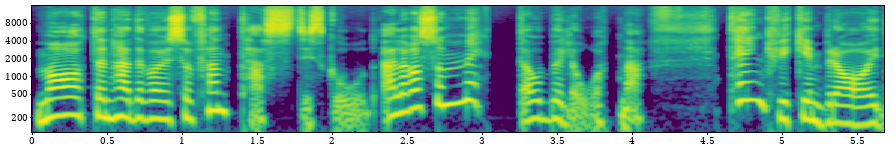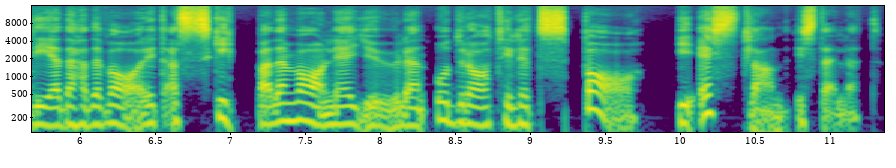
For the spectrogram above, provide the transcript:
Maten hade varit så fantastiskt god. Alla var så mätta och belåtna. Tänk vilken bra idé det hade varit att skippa den vanliga julen och dra till ett spa i Estland istället.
